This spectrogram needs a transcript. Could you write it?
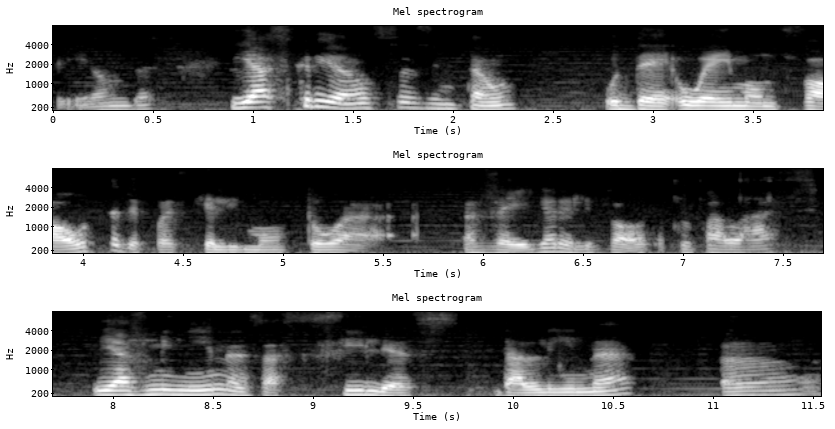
tenda. E as crianças, então, o, De o Aemon volta, depois que ele montou a, a Veigar, ele volta pro palácio. E as meninas, as filhas da Lina, uh,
